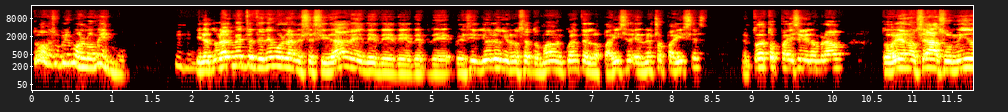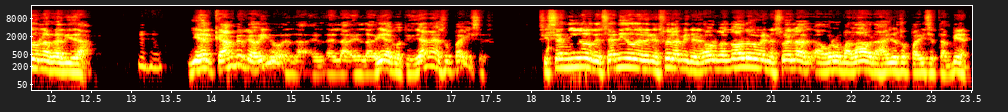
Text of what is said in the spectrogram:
Todos sufrimos lo mismo. Y naturalmente tenemos la necesidad de, decir, yo creo que no se ha tomado en cuenta en los países, en nuestros países, en todos estos países que he nombrado, todavía no se ha asumido una realidad. Y es el cambio que ha habido en la, vida cotidiana de sus países. Si se han ido de, se han ido de Venezuela, miren, cuando hablo de Venezuela ahorro palabras, hay otros países también.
